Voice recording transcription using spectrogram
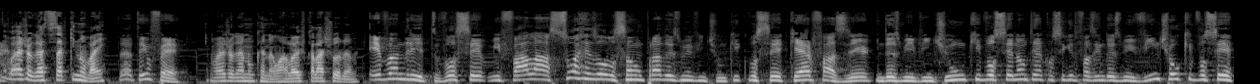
Não vai jogar, você sabe que não vai. Eu tenho fé. Não vai jogar nunca não, a Aloy fica lá chorando. Evandrito, você me fala a sua resolução pra 2021. O que, que você quer fazer em 2021 que você não tenha conseguido fazer em 2020 ou que você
